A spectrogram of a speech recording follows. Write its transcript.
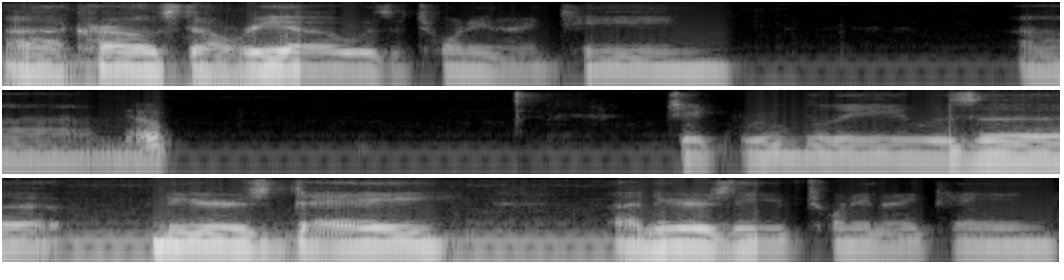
Uh, Carlos Del Rio was a 2019. Um, Nope. Jake Rubley was a New Year's Day, uh, New Year's Eve 2019.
